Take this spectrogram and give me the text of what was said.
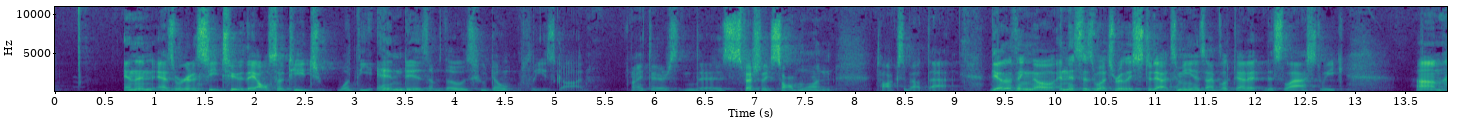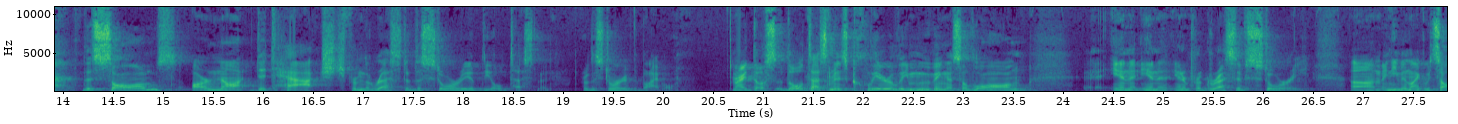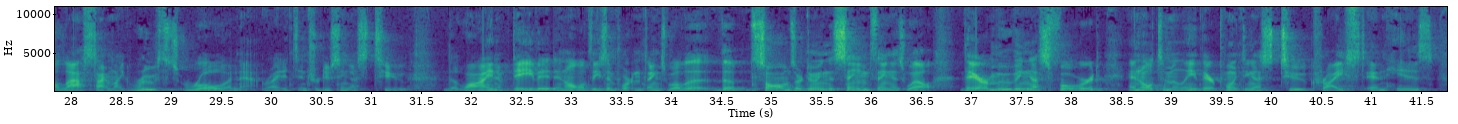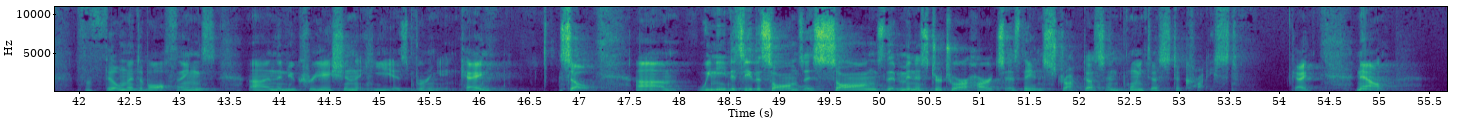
and then, as we're going to see too, they also teach what the end is of those who don't please God. Right? There's, especially Psalm 1 talks about that. The other thing, though, and this is what's really stood out to me as I've looked at it this last week, um, the Psalms are not detached from the rest of the story of the Old Testament or the story of the Bible. Right? The, Old Testament is clearly moving us along in, in, a, in a progressive story. Um, and even like we saw last time, like Ruth's role in that, right? It's introducing us to the line of David and all of these important things. Well, the, the Psalms are doing the same thing as well. They are moving us forward, and ultimately, they're pointing us to Christ and his fulfillment of all things uh, and the new creation that he is bringing, okay? So, um, we need to see the Psalms as songs that minister to our hearts as they instruct us and point us to Christ. Okay? Now,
